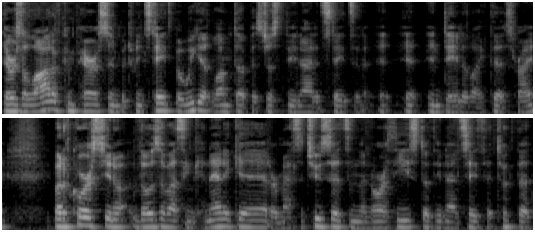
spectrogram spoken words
there's a lot of comparison between states, but we get lumped up as just the United States in, in, in data like this, right? But of course, you know those of us in Connecticut or Massachusetts in the Northeast of the United States that took the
